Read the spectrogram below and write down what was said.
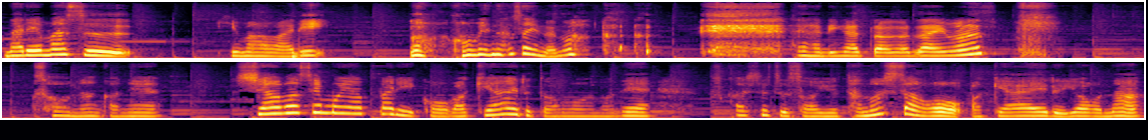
なれます。ひまわり。ご、ごめんなさいなの？ありがとうございます。そう、なんかね、幸せもやっぱりこう分け合えると思うので、少しずつそういう楽しさを分け合えるような、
